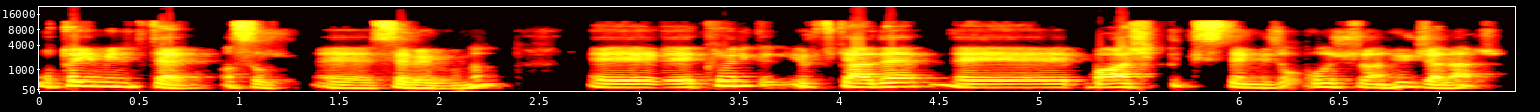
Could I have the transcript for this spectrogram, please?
otoimmünite asıl e, sebebi bunun. E, kronik ürtikerde e, bağışıklık sistemimizi oluşturan hücreler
